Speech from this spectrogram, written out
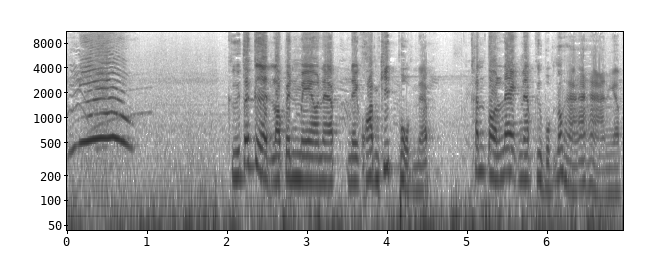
เมียวคือถ้าเกิดเราเป็นแมวนะครับ ในความคิดผมนะครับ ขั้นตอนแรกนะครับคือผมต้องหาอาหารครับ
